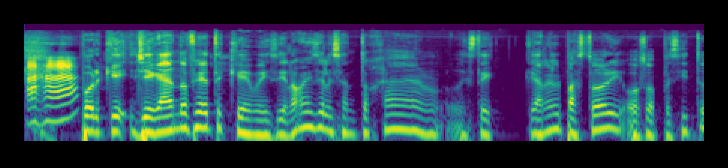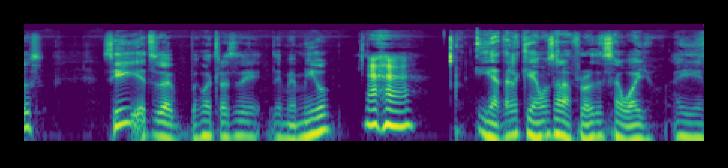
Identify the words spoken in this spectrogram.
ajá. Porque llegando, fíjate que me dicen, no, se les antoja este, carne al pastor y- o sopecitos. Sí, entonces vengo detrás de, de mi amigo Ajá. y ándale que llegamos a la Flor de Zaguayo, ahí en...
